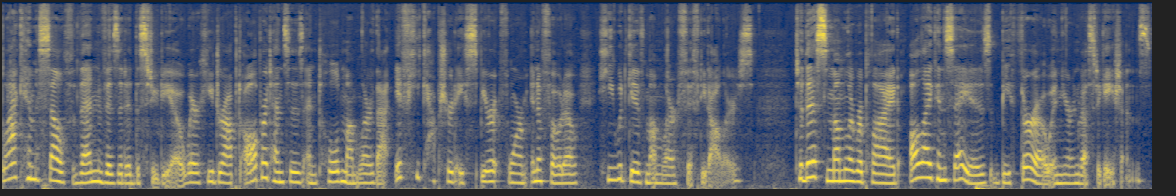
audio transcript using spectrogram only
Black himself then visited the studio, where he dropped all pretenses and told Mumler that if he captured a spirit form in a photo, he would give Mumler $50. To this, Mumler replied, All I can say is be thorough in your investigations.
